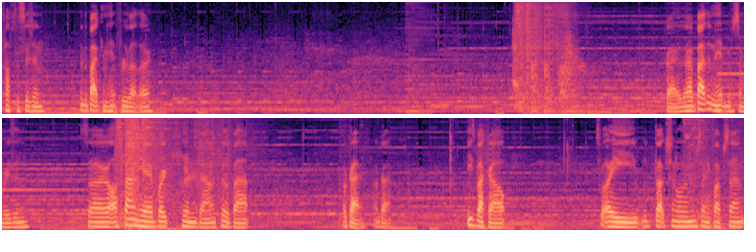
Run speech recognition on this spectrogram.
Tough decision. I think the bat can hit through that though. Okay, the bat didn't hit me for some reason. So I'll stand here, break him down, kill the bat. Okay, okay. He's back out. It's got a reduction on him, 75%.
